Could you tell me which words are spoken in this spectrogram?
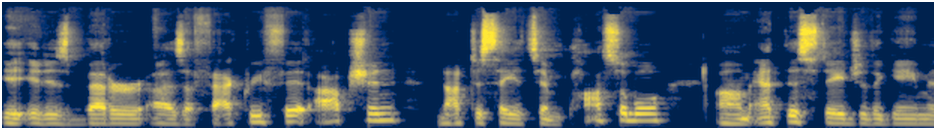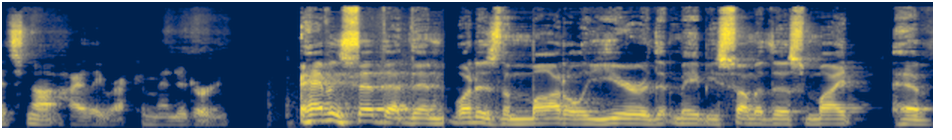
it, it is better as a factory fit option. Not to say it's impossible. Um, at this stage of the game, it's not highly recommended or Having said that, then what is the model year that maybe some of this might have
